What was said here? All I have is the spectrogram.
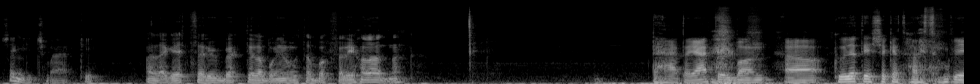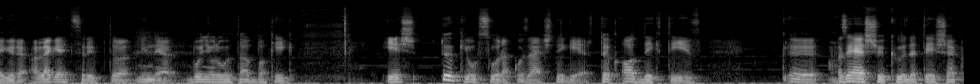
Segíts már ki. A legegyszerűbbektől a bonyolultabbak felé haladnak? Tehát a játékban a küldetéseket hajtunk végre a legegyszerűbbtől minél bonyolultabbakig, és tök jó szórakozást ígér, tök addiktív, az első küldetések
